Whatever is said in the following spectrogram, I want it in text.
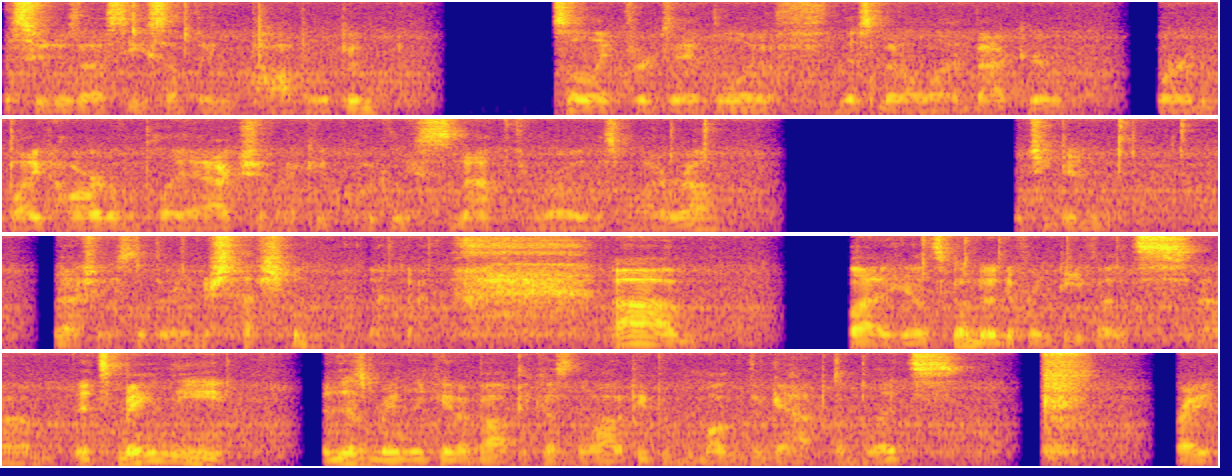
as soon as I see something pop open. So, like for example, if this middle linebacker were to bite hard on the play action, I could quickly snap throw this Y route, which he didn't. Actually, still threw an interception. um, but here, let's go into a different defense. Um, it's mainly, and this mainly came about because a lot of people mugged the gap to blitz, right?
